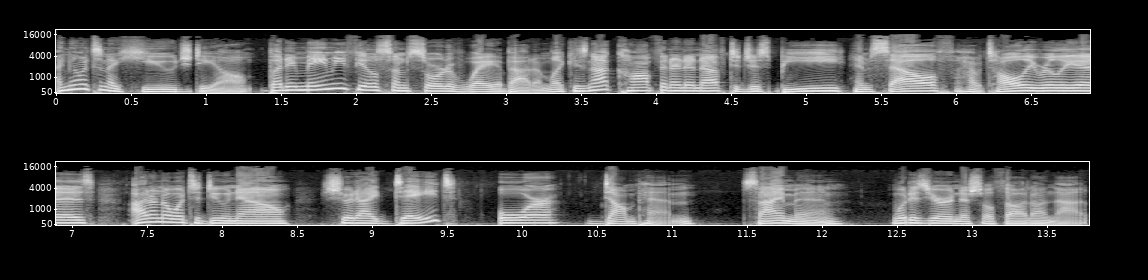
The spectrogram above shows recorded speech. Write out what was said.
I know it's not a huge deal, but it made me feel some sort of way about him. Like he's not confident enough to just be himself, how tall he really is. I don't know what to do now. Should I date or dump him? Simon, what is your initial thought on that?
